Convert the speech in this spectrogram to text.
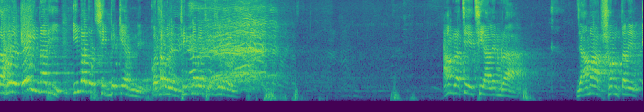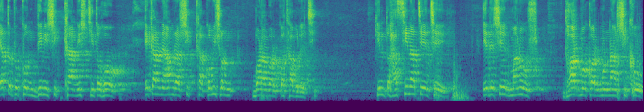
তাহলে এই নারী ইবাদত শিখবে কেমনে? কথা বলেন ঠিক না বা ঠিক আমরা চেয়েছি আলেমরা যে আমার সন্তানের এতটুকুন দিনই শিক্ষা নিশ্চিত হোক। এ কারণে আমরা শিক্ষা কমিশন বরাবর কথা বলেছি। কিন্তু হাসিনা চেয়েছে, এদেশের মানুষ ধর্মকর্ম না শিখুক।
